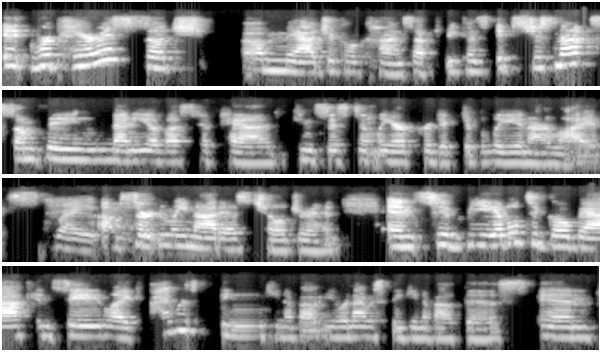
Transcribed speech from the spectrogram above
it repair is such a magical concept because it's just not something many of us have had consistently or predictably in our lives. Right. Um, certainly not as children. And to be able to go back and say, like, I was thinking about you and I was thinking about this, and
